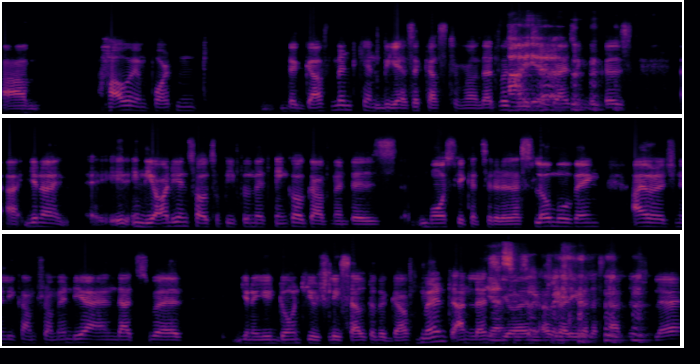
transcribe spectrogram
um, how important the government can be as a customer. That was ah, really ah, yeah. surprising because uh, you know, in the audience also people may think, oh, government is mostly considered as slow moving. I originally come from India, and that's where you know you don't usually sell to the government unless yes, you're exactly. a very well established player.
